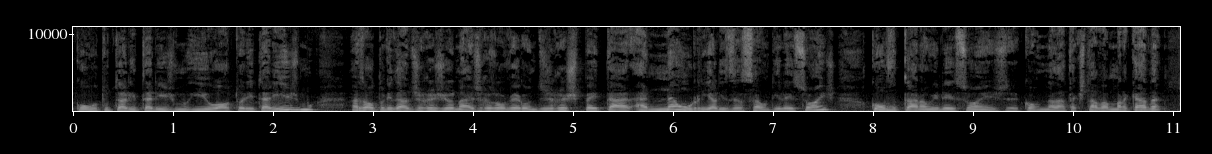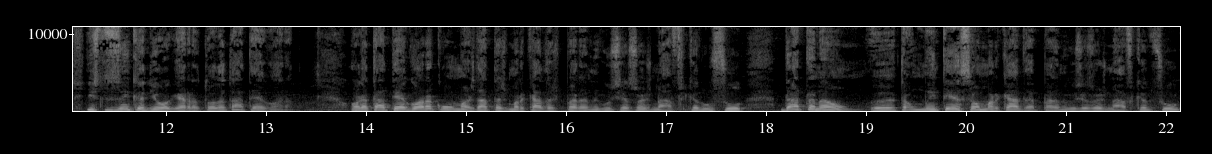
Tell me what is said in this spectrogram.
com o totalitarismo e o autoritarismo. As autoridades regionais resolveram desrespeitar a não realização de eleições, convocaram eleições eh, na data que estava marcada. Isso desencadeou a guerra toda, até agora. Ora, está até agora com umas datas marcadas para negociações na África do Sul. Data não, eh, está uma intenção marcada para negociações na África do Sul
